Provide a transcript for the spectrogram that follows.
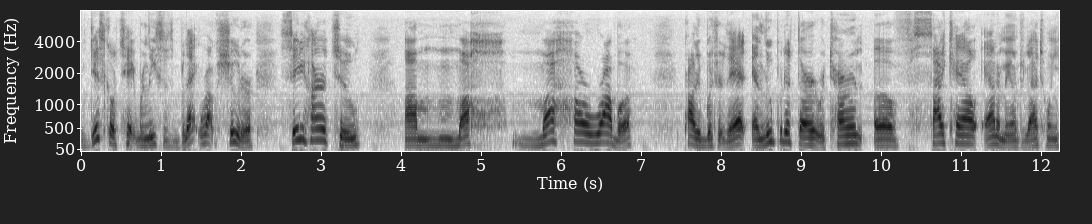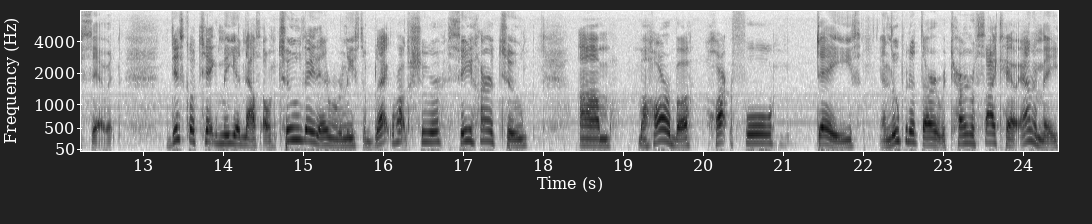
Discotek releases Black Rock Shooter, City Hunter 2, um, Mah- Maharaba, probably butchered that, and the Third Return of Psycal Anime on July 27th. Discotek Media announced on Tuesday it released the Black Rock Shooter, City Hunter 2, um, Maharba, Heartful Days, and the Third Return of Psycal Anime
